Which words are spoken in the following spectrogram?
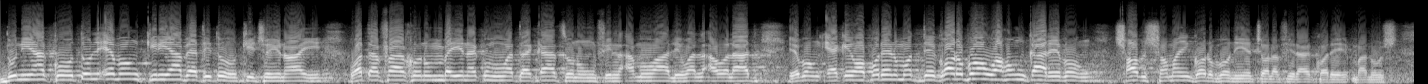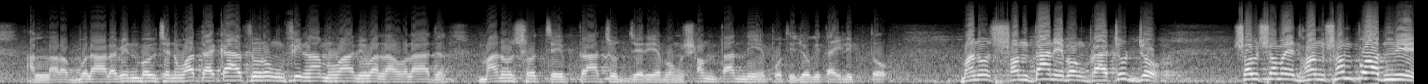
দুনিয়া কৌতুল এবং ক্রিয়া ব্যতীত কিছুই নয়। ওয়াতাফাখুরুম বাইনাকুম ওয়াতাকাসুরুম ফিল আমওয়ালি ওয়াল আওলাদ এবং একে অপরের মধ্যে গর্ব অহংকার এবং সব সময় গর্ব নিয়ে চলাফেরা করে মানুষ। আল্লাহ রাব্বুল আলামিন বলছেন ওয়াতাকাসুরুম ফিল আমওয়ালি ওয়াল মানুষ হচ্ছে প্রাচুর্যের এবং সন্তান নিয়ে প্রতিযোগিতায় লিপ্ত। মানুষ সন্তান এবং প্রাচুর্য সবসময় ধন সম্পদ নিয়ে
